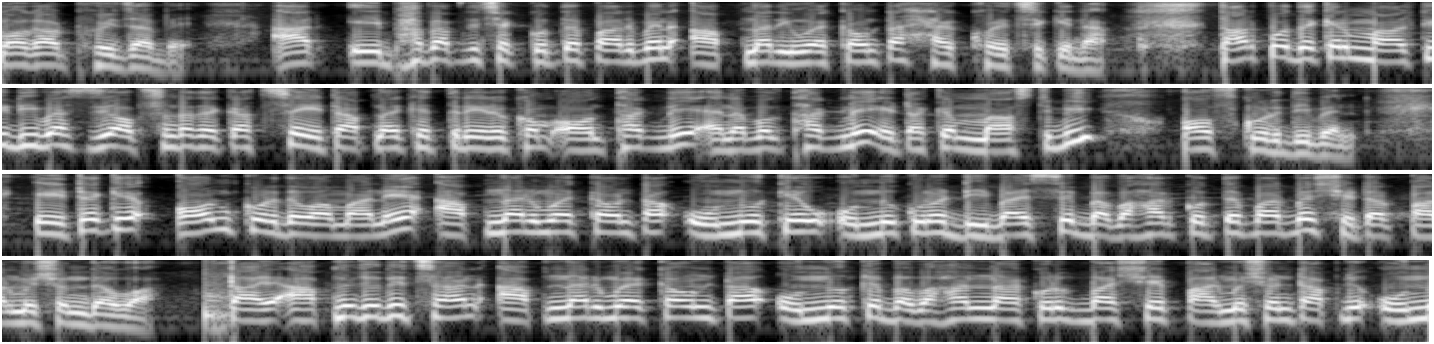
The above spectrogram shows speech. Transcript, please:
লগ আউট হয়ে যাবে। আর এইভাবে আপনি চেক করতে পারবেন আপনার ইমো অ্যাকাউন্টটা হ্যাক হয়েছে কিনা। তারপর দেখেন মাল্টি ডিভাইস যে অপশনটা দেখাচ্ছে, এটা আপনার ক্ষেত্রে এরকম অন থাকলে অ্যানাবল থাকলে এটাকে মাস্ট বি অফ করে দিবেন। এটাকে অন করে দেওয়া মানে আপনার অ্যাকাউন্টটা অন্য কেউ অন্য কোনো ডিভাইসে ব্যবহার করতে পারবে, সেটার পারমিশন দেওয়া। তাই আপনি যদি চান আপনার ইমো অ্যাকাউন্টটা অন্যকে ব্যবহার না করুক বা সে পারমিশনটা আপনি অন্য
